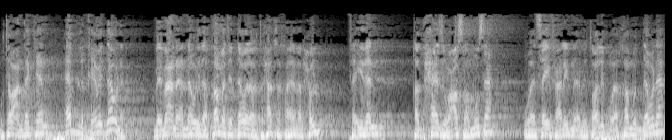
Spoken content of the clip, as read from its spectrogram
وطبعا ده كان قبل قيام الدولة. بمعنى أنه إذا قامت الدولة وتحقق هذا الحلم فإذا قد حازوا عصا موسى وسيف علي بن أبي طالب وأقاموا الدولة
